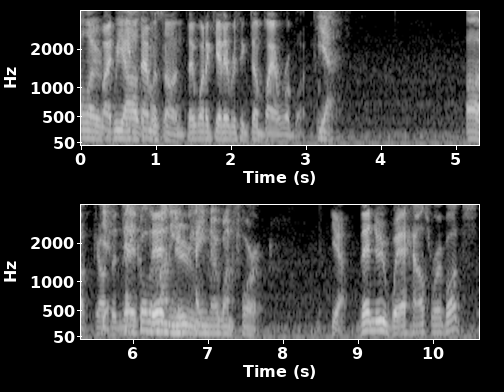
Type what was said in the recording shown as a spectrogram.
Although But we are it's the Amazon. They want to get everything done by a robot. Yeah, Oh god, yeah. the, Take all the money new, and pay no one for it. Yeah, their new warehouse robots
